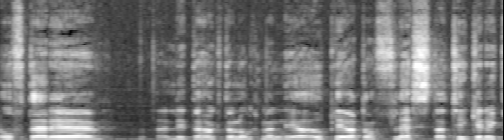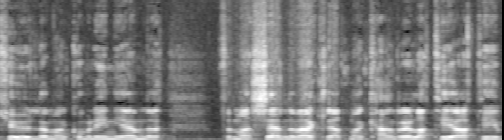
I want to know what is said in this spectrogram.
ofta är det lite högt och lågt. Men jag upplever att de flesta tycker det är kul när man kommer in i ämnet. För man känner verkligen att man kan relatera till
